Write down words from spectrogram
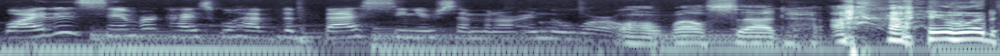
why does Sandburg High School have the best senior seminar in the world? Oh, well said. I would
